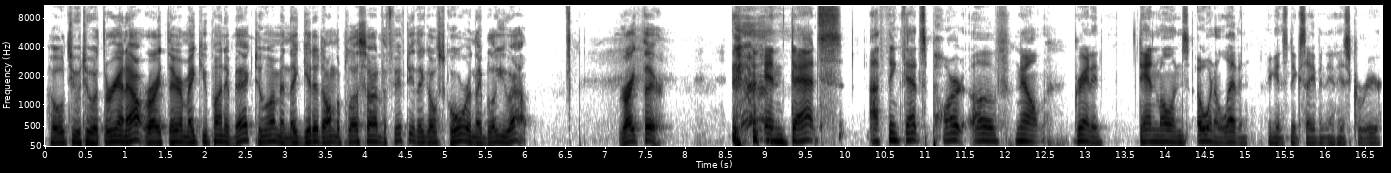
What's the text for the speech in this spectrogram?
hold you to a three and out right there, make you punt it back to them, and they get it on the plus side of the 50. They go score and they blow you out right there. and that's I think that's part of now, granted, Dan Mullen's 0 and 11 against Nick Saban in his career.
